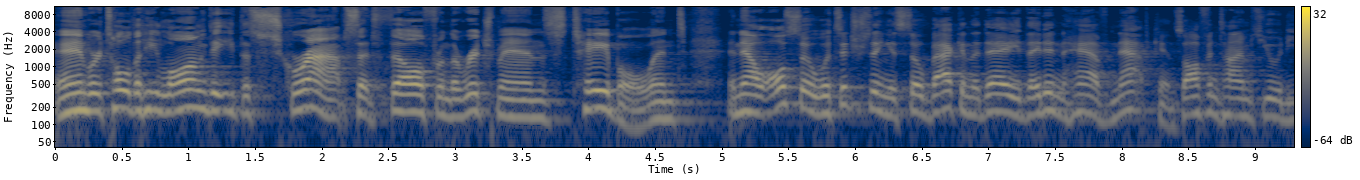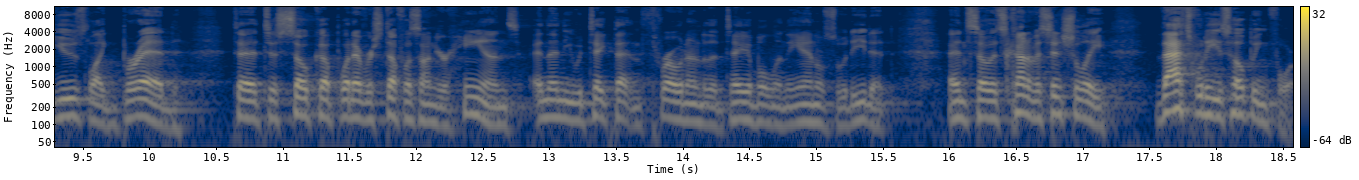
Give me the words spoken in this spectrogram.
And we're told that he longed to eat the scraps that fell from the rich man's table. And, and now, also, what's interesting is so back in the day, they didn't have napkins. Oftentimes, you would use like bread to, to soak up whatever stuff was on your hands, and then you would take that and throw it under the table, and the animals would eat it. And so it's kind of essentially that's what he's hoping for.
